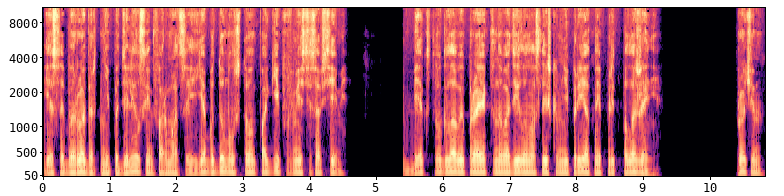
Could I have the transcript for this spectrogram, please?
Если бы Роберт не поделился информацией, я бы думал, что он погиб вместе со всеми. Бегство главы проекта наводило на слишком неприятные предположения. Впрочем,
